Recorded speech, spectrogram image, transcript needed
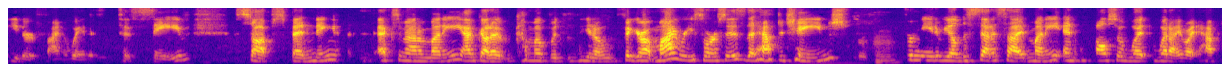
either find a way to, to save, stop spending X amount of money. I've got to come up with you know figure out my resources that have to change Mhm. for me to be able to set aside money, and also what what I might have to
